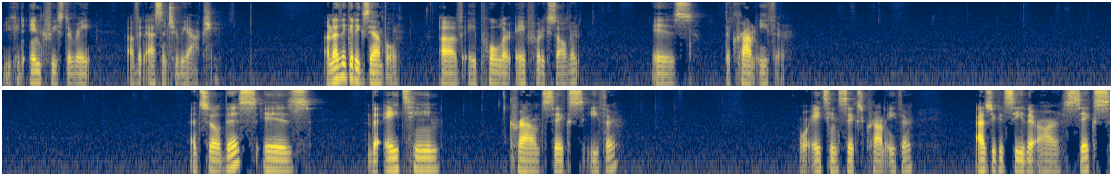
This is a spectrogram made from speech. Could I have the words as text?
you can increase the rate of an SN2 reaction. Another good example of a polar aprotic solvent is the crown ether. And so this is the 18 crown 6 ether or 18-6 crown ether. As you can see, there are six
